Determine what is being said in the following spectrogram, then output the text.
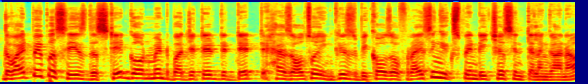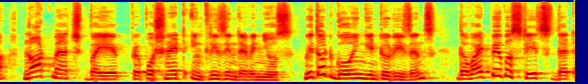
the white paper says the state government budgeted debt has also increased because of rising expenditures in Telangana, not matched by a proportionate increase in revenues. Without going into reasons, the white paper states that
